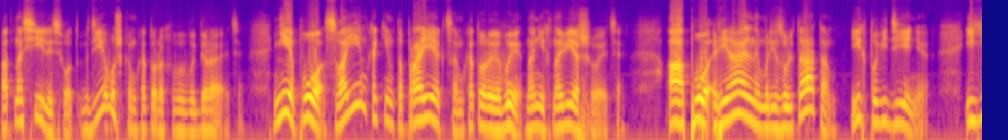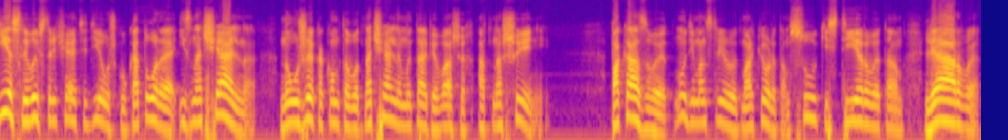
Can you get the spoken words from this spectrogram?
относились вот к девушкам, которых вы выбираете, не по своим каким-то проекциям, которые вы на них навешиваете, а по реальным результатам их поведения. И если вы встречаете девушку, которая изначально на уже каком-то вот начальном этапе ваших отношений показывает, ну, демонстрирует маркеры там суки, стервы, там, лярвы.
